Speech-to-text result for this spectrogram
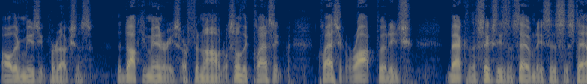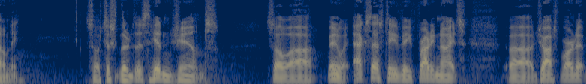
all their music productions. The documentaries are phenomenal. Some of the classic classic rock footage back in the '60s and '70s is astounding. So it's just they're just hidden gems. So uh, anyway, Access TV Friday nights. Uh, Josh Barnett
